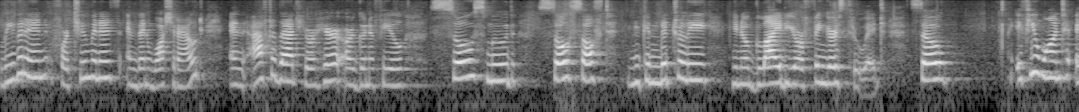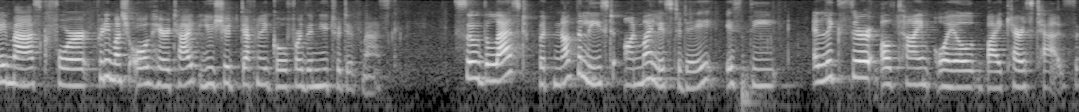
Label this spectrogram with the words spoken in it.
Leave it in for two minutes and then wash it out. And after that, your hair are gonna feel so smooth, so soft, you can literally, you know, glide your fingers through it. So if you want a mask for pretty much all hair type, you should definitely go for the nutritive mask. So the last but not the least on my list today is the Elixir Ultime Oil by Kerastase.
